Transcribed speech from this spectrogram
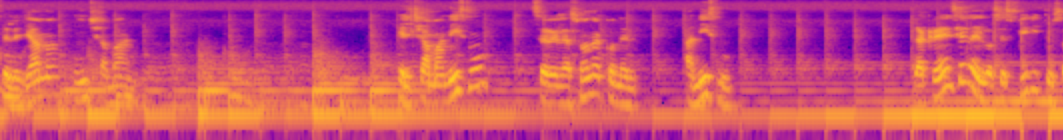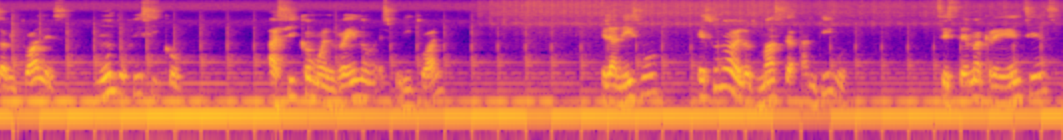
se le llama un chamán. El chamanismo se relaciona con el anismo. La creencia de los espíritus habituales, mundo físico, así como el reino espiritual. El anismo es uno de los más antiguos. Sistema creencias,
